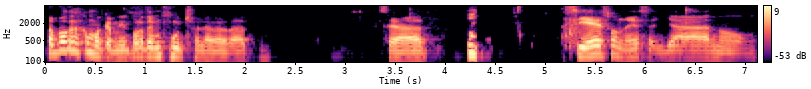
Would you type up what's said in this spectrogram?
Tampoco es como que me importe mucho, la verdad. O sea, si es o no es, ya no.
